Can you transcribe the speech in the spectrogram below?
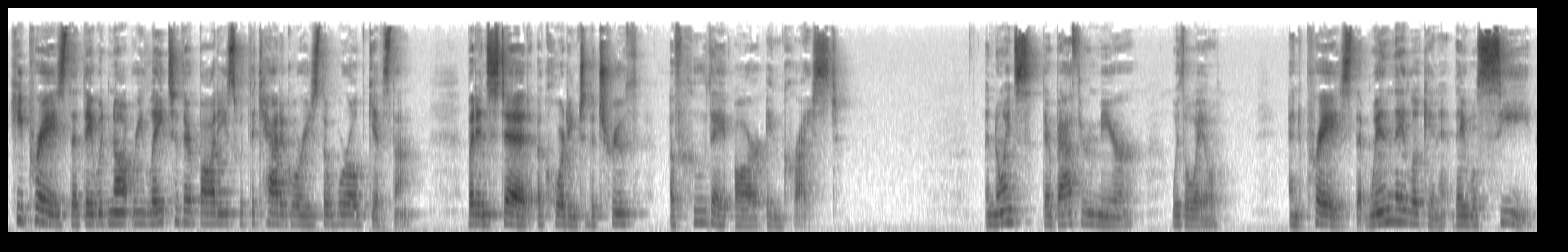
He prays that they would not relate to their bodies with the categories the world gives them, but instead according to the truth of who they are in Christ anoints their bathroom mirror with oil, and prays that when they look in it, they will see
